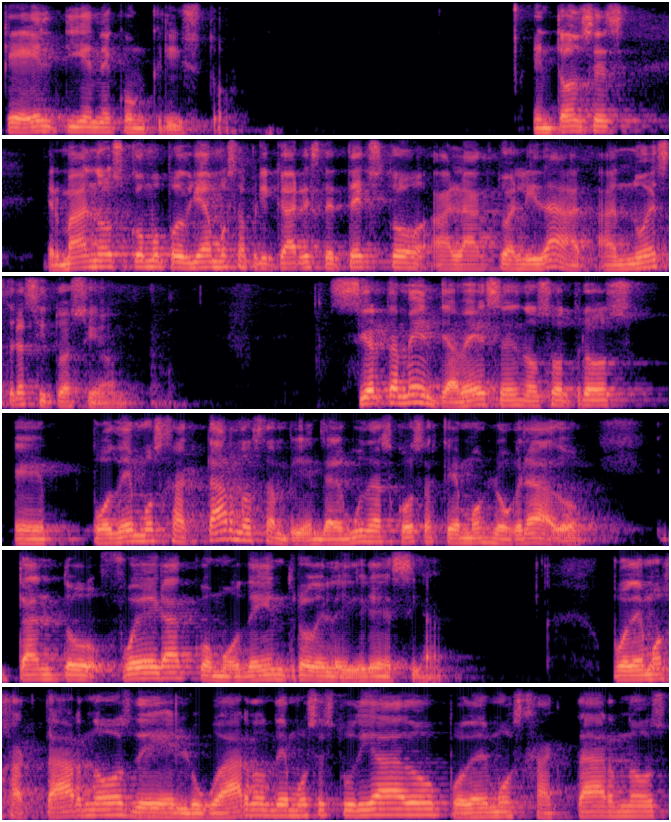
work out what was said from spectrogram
que Él tiene con Cristo. Entonces, hermanos, ¿cómo podríamos aplicar este texto a la actualidad, a nuestra situación? Ciertamente, a veces nosotros eh, podemos jactarnos también de algunas cosas que hemos logrado tanto fuera como dentro de la iglesia. Podemos jactarnos del lugar donde hemos estudiado, podemos jactarnos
